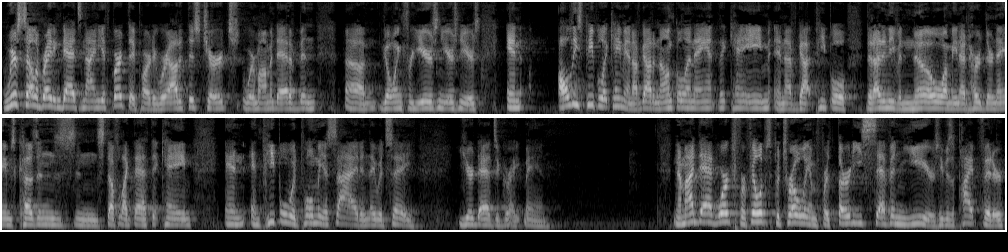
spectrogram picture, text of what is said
we're celebrating dad's 90th birthday party. We're out at this church where mom and dad have been um, going for years and years and years, and all these people that came in, I've got an uncle and aunt that came, and I've got people that I didn't even know. I mean, I'd heard their names, cousins and stuff like that that came. And, and people would pull me aside and they would say, Your dad's a great man. Now, my dad worked for Phillips Petroleum for 37 years. He was a pipe fitter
